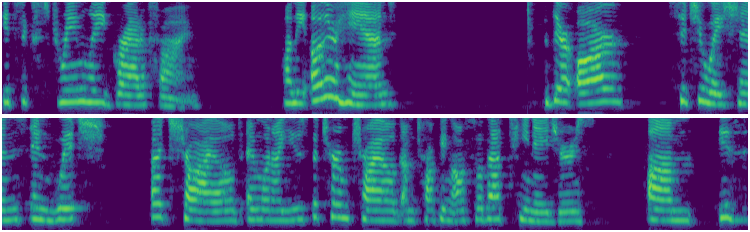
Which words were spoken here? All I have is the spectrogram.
it's extremely gratifying. On the other hand, there are situations in which a child, and when I use the term child, I'm talking also about teenagers, um, is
